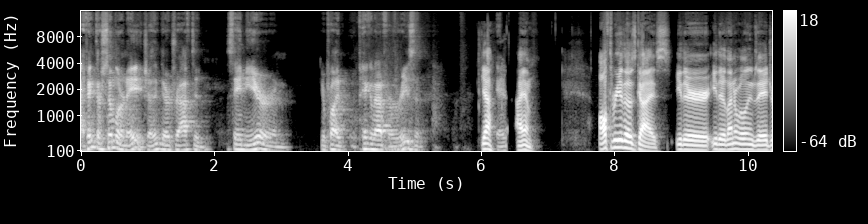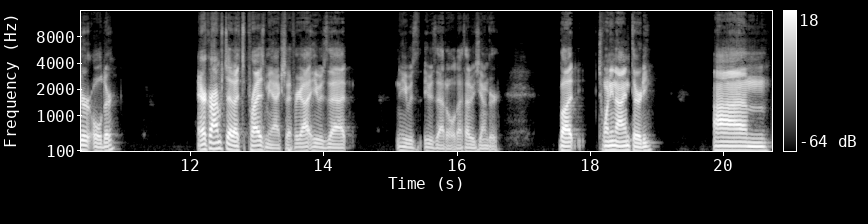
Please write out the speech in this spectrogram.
I think they're similar in age. I think they're drafted same year, and you're probably picking that for a reason. Yeah. I am. All three of those guys, either either Leonard Williams' age or older. Arik Armstead, that surprised me actually. I forgot he was that he was he was that old. I thought he was younger. But 29, 30. Um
